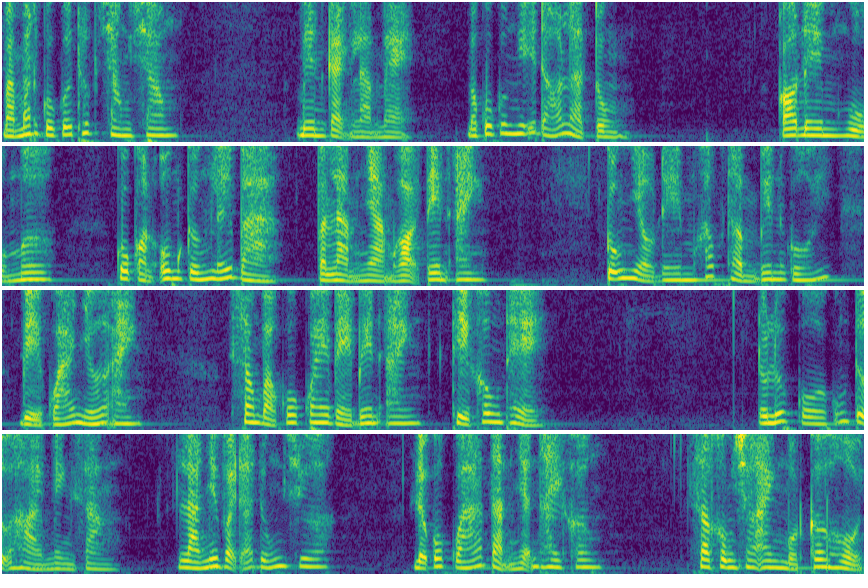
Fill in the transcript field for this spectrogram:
Mà mắt cô cứ thức trong trong. Bên cạnh là mẹ, Mà cô cứ nghĩ đó là Tùng. Có đêm ngủ mơ, Cô còn ôm cứng lấy bà Và làm nhảm gọi tên anh. Cũng nhiều đêm khóc thầm bên gối Vì quá nhớ anh. Xong bảo cô quay về bên anh Thì không thể. Đôi lúc cô cũng tự hỏi mình rằng, Làm như vậy đã đúng chưa? Liệu có quá tàn nhẫn hay không? Sao không cho anh một cơ hội,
